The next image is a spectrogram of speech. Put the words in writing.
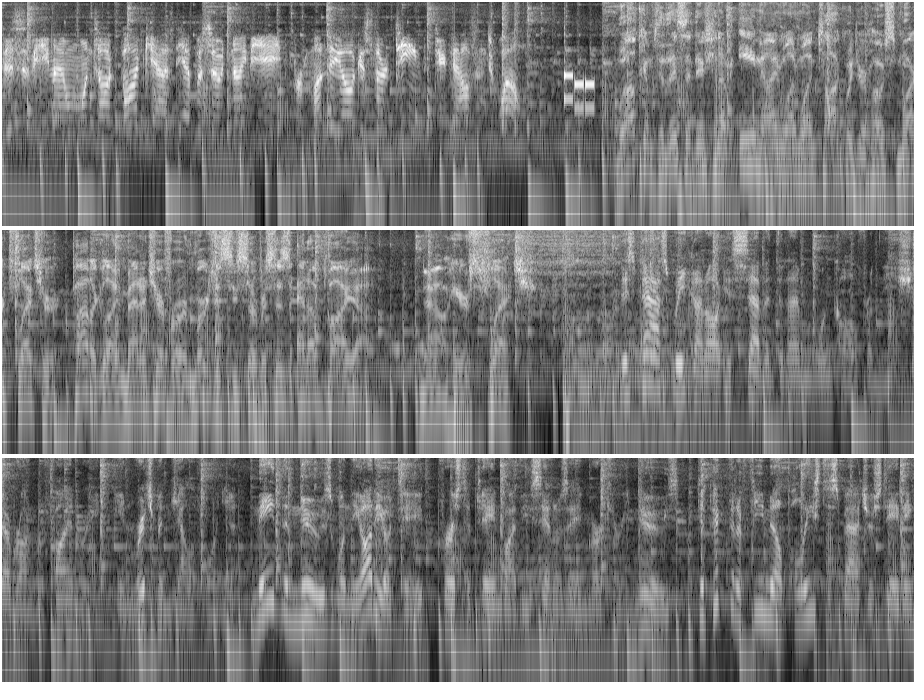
This is the E911 Talk Podcast, episode 98 for Monday, August 13th, 2012. Welcome to this edition of E911 Talk with your host, Mark Fletcher, product line manager for emergency services at Avaya. Now, here's Fletch. This past week on August 7th, a 911 call from the Chevron refinery in Richmond, California, made the news when the audio tape, first obtained by the San Jose Mercury News, depicted a female police dispatcher stating,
